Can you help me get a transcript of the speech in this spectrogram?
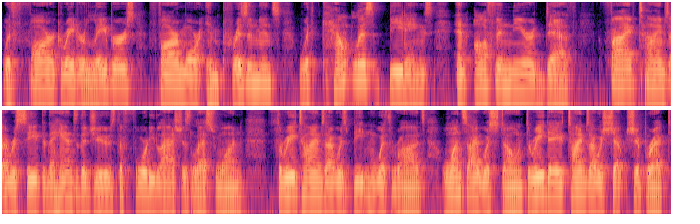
with far greater labors far more imprisonments with countless beatings and often near death five times i received in the hands of the jews the 40 lashes less one Three times I was beaten with rods. Once I was stoned. Three days, times I was shipwrecked.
